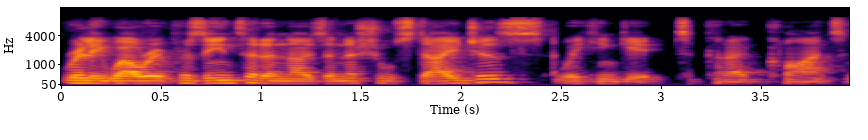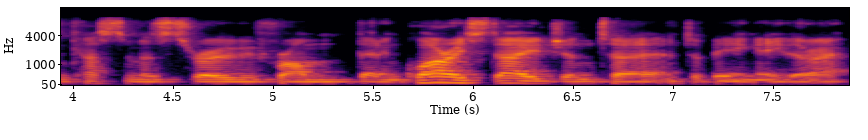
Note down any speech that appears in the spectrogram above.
really well represented in those initial stages. We can get kind of clients and customers through from that inquiry stage into, into being either a,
